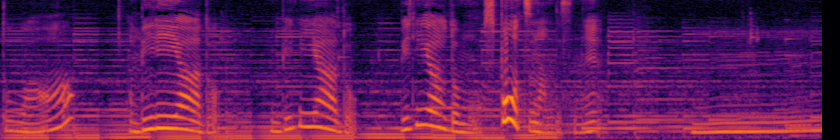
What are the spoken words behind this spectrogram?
とはビリヤード。ビリヤード。ビリヤードもスポーツなんですね。うん。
